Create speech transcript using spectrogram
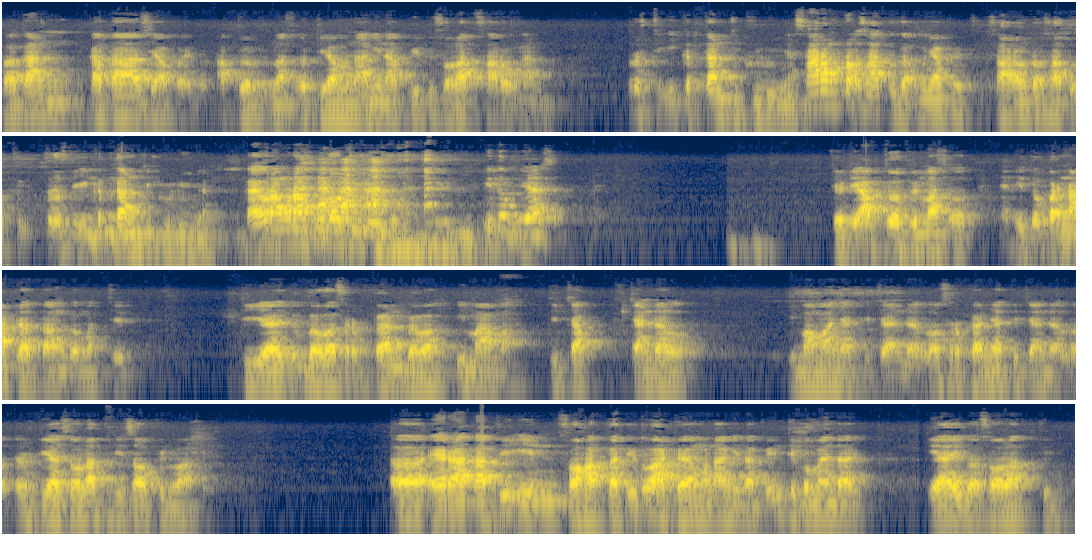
Bahkan kata siapa itu Abdul Mas'ud dia menangi Nabi itu sholat sarungan terus diikatkan di gulunya. Sarung tok satu, gak punya baju. Sarung tok satu terus diikatkan di gulunya. Kayak orang-orang kuno dulu itu. Itu biasa. Jadi Abdul bin Mas'ud itu pernah datang ke masjid. Dia itu bawa serban, bawa imamah, dicap candal. Imamahnya di candal, lo serbannya di candal. Lo. Terus dia sholat di saubin wahid. E, era tabiin, sahabat itu ada yang menangi tabiin di komentar. Kiai kok sholat gitu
